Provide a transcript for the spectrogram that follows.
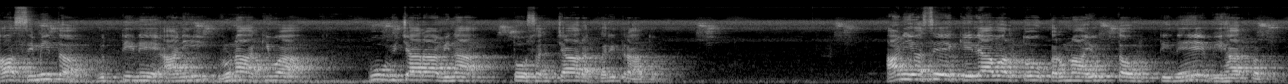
असीमित वृत्तीने आणि घृणा किंवा कुविचाराविना तो संचार करीत राहतो. आणि असे केल्यावर तो करुणायुक्त वृत्तीने विहार करतो.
